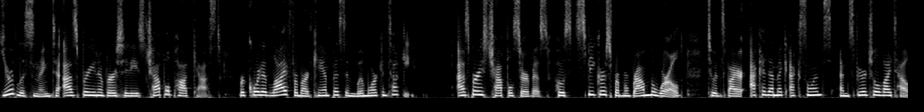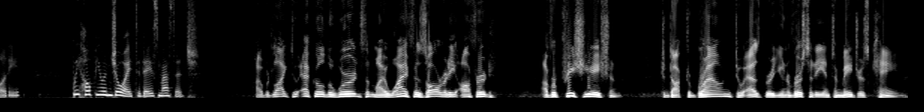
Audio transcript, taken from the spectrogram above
You're listening to Asbury University's Chapel Podcast, recorded live from our campus in Wilmore, Kentucky. Asbury's Chapel Service hosts speakers from around the world to inspire academic excellence and spiritual vitality. We hope you enjoy today's message. I would like to echo the words that my wife has already offered of appreciation to Dr. Brown, to Asbury University, and to Majors Kane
